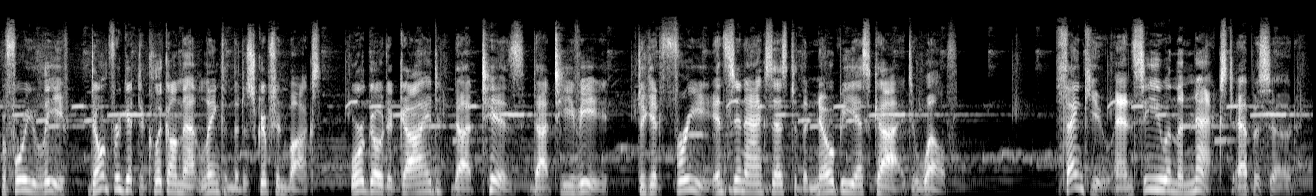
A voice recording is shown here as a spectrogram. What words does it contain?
Before you leave, don't forget to click on that link in the description box or go to guide.tiz.tv to get free instant access to the No BS Guide to Wealth. Thank you, and see you in the next episode.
